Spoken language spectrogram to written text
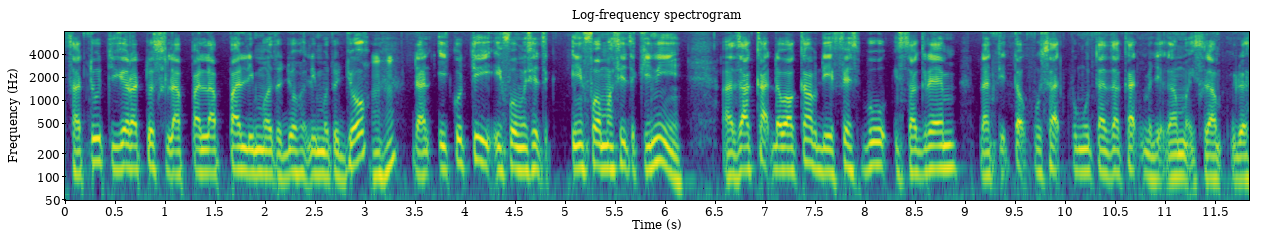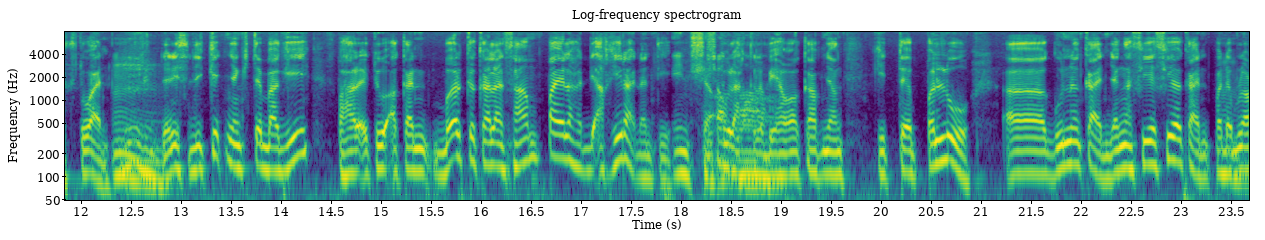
1-388-5757 Mhm. Dan ikuti informasi informasi terkini uh, Zakat dan wakaf di Facebook, Instagram dan TikTok Pusat Pungutan Zakat Majlis Agama Islam Wilayah Ketuan. Hmm. Jadi sedikit yang kita bagi pahala itu akan berkekalan sampailah di akhirat nanti. InsyaAllah. Itulah kelebihan wakaf yang kita perlu uh, gunakan jangan sia-siakan pada hmm. bulan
